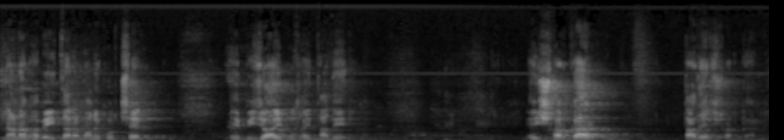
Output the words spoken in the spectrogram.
নানাভাবেই তারা মনে করছেন এই বিজয় বোধহয় তাদের। এই সরকার তাদের সরকার।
